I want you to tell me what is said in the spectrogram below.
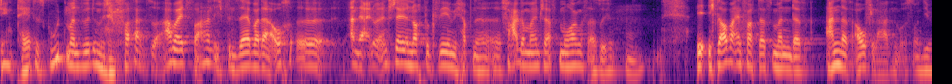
denen täte es gut, man würde mit dem Fahrrad zur Arbeit fahren. Ich bin selber da auch äh, an der einen oder anderen Stelle noch bequem. Ich habe eine äh, Fahrgemeinschaft morgens. Also ich, hm. ich, glaube einfach, dass man das anders aufladen muss und die,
